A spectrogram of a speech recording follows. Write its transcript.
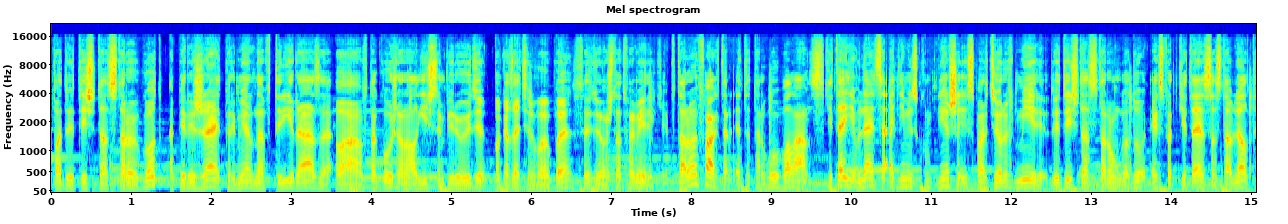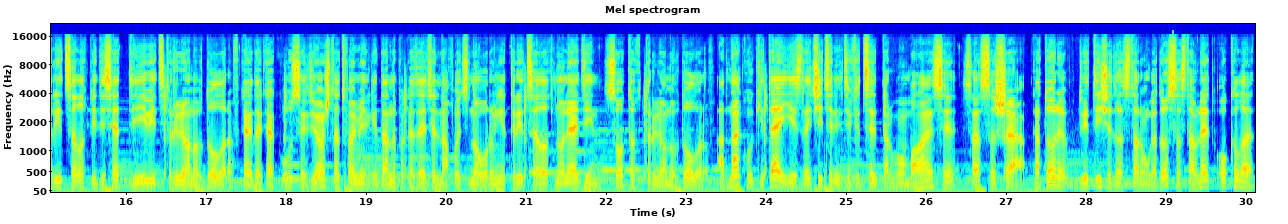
по 2022 год опережает примерно в три раза а, в такой же аналогичном периоде показатель ВВП Соединенных Штатов Америки. Второй фактор – это торговый баланс. Китай является одним из крупнейших экспортеров в мире. В 2022 году экспорт Китая составлял 3,59 триллионов долларов, когда как у Соединенных Штатов Америки данный показатель находится на уровне 3,0 0,1 триллионов долларов. Однако у Китая есть значительный дефицит в торговом балансе со США, который в 2022 году составляет около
